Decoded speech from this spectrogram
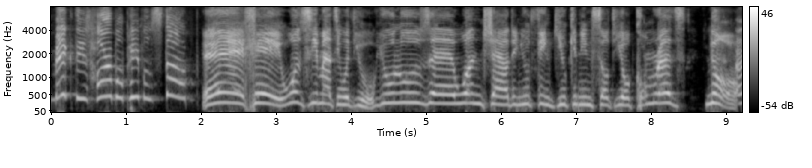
make these horrible people stop! Hey, hey, what's the matter with you? You lose uh, one child and you think you can insult your comrades? No. Uh,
